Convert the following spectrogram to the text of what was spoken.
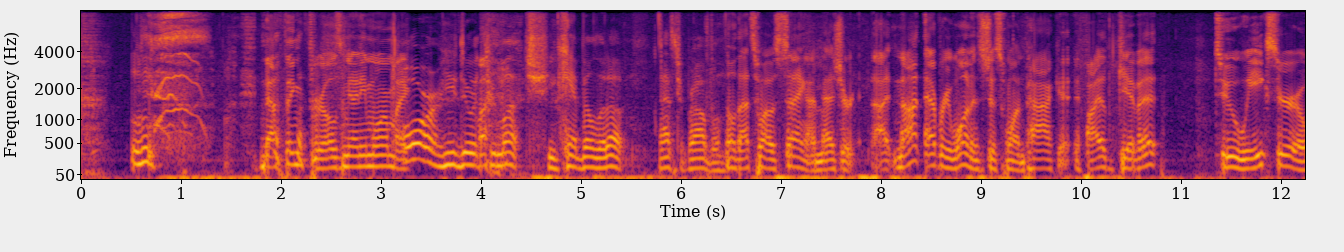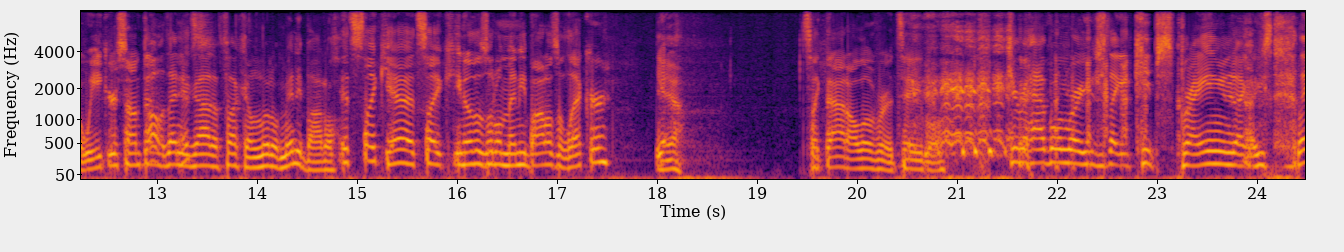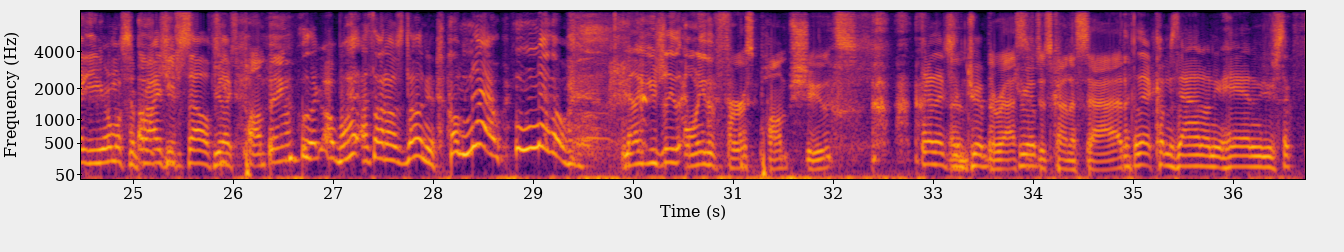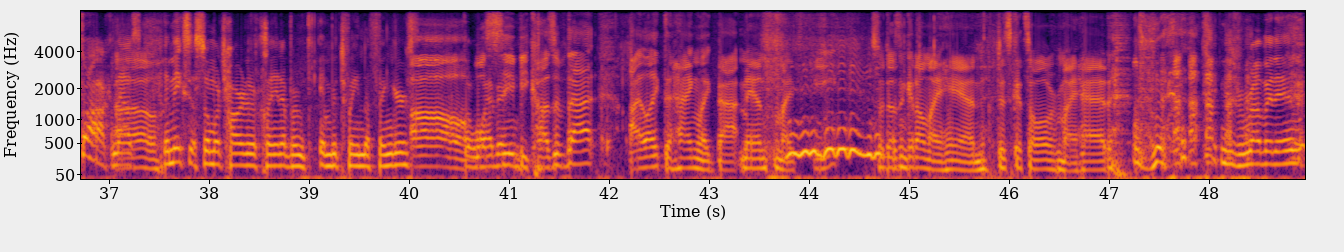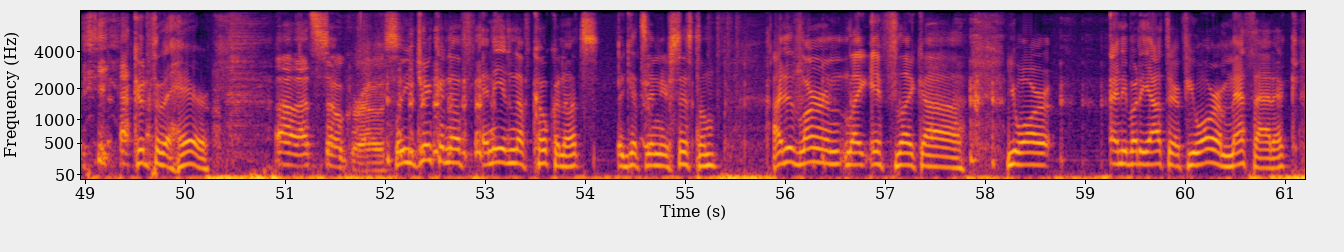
Nothing thrills me anymore. My Or you do it too much. You can't build it up. That's your problem. No, that's what I was saying. I measure. I, not every one is just one packet. If I give it two weeks or a week or something, Oh, then you got a fucking little mini bottle. It's like yeah, it's like you know those little mini bottles of liquor. Yeah. It's like that all over a table. Do you ever have one where you just like it keeps spraying and you're like, are you, like you're almost oh, surprised Oh, keeps- yourself. You're keeps like, pumping. like, oh what? I thought I was done. Oh no, no. No, usually only the first pump shoots. And then just And drip. the rest drip. is just kind of sad. And then it comes down on your hand, and you're just like, "Fuck!" Now Oh. it makes it so much harder to clean up in, between the fingers. Oh, The well, see, webbing. because of that, I like to hang like Batman from my feet, so it doesn't get on my hand. It just gets all over my head. just rub it in. Good for the hair. Oh, that's so gross. So you drink enough and eat enough coconuts, it gets in your system. I did learn, like, if like uh, you are anybody out there, if you are a meth addict.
